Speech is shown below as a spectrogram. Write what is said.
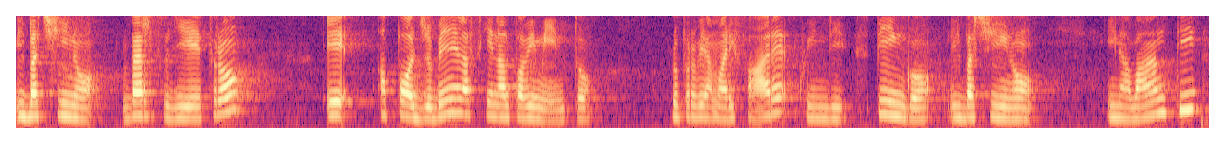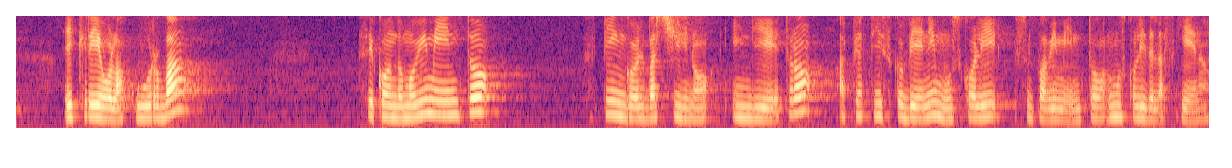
il bacino verso dietro e appoggio bene la schiena al pavimento. Lo proviamo a rifare, quindi spingo il bacino in avanti e creo la curva. Secondo movimento, spingo il bacino indietro, appiattisco bene i muscoli sul pavimento, i muscoli della schiena.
